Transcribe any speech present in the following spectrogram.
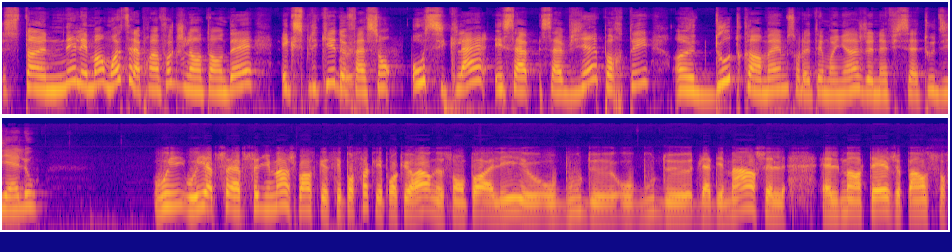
c'est un élément, moi, c'est la première fois que je l'entendais expliquer de façon aussi claire et ça, ça vient porter un doute quand même sur le témoignage de Nafissatou Diallo. Oui, oui, absolument. Je pense que c'est pour ça que les procureurs ne sont pas allés au bout de, au bout de, la démarche. Elle, elle mentait, je pense, sur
